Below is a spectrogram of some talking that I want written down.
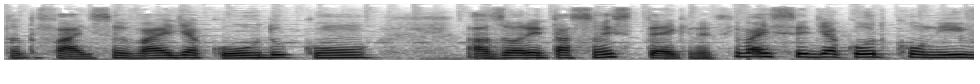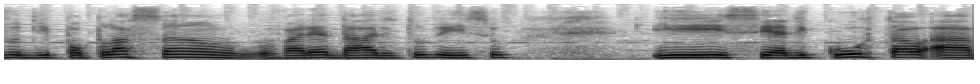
tanto faz. Isso vai de acordo com as orientações técnicas, que vai ser de acordo com o nível de população, variedade, tudo isso, e se é de curto a,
